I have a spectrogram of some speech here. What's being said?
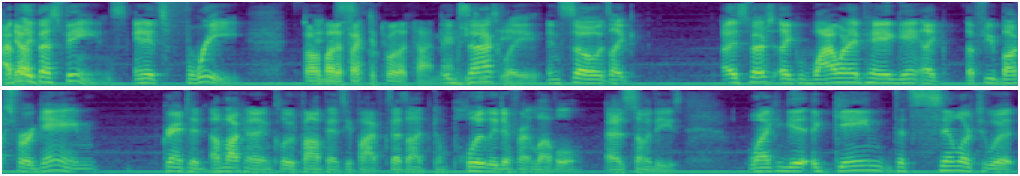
I play Best Fiends, and it's free. It's all about effective toilet time, man. ETT. Exactly. And so it's like, especially like, why would I pay a game like a few bucks for a game? Granted, I'm not going to include Final Fantasy V because that's on a completely different level as some of these. When I can get a game that's similar to it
